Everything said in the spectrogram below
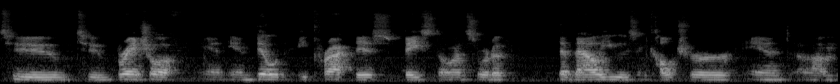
to to branch off and, and build a practice based on sort of the values and culture and um,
